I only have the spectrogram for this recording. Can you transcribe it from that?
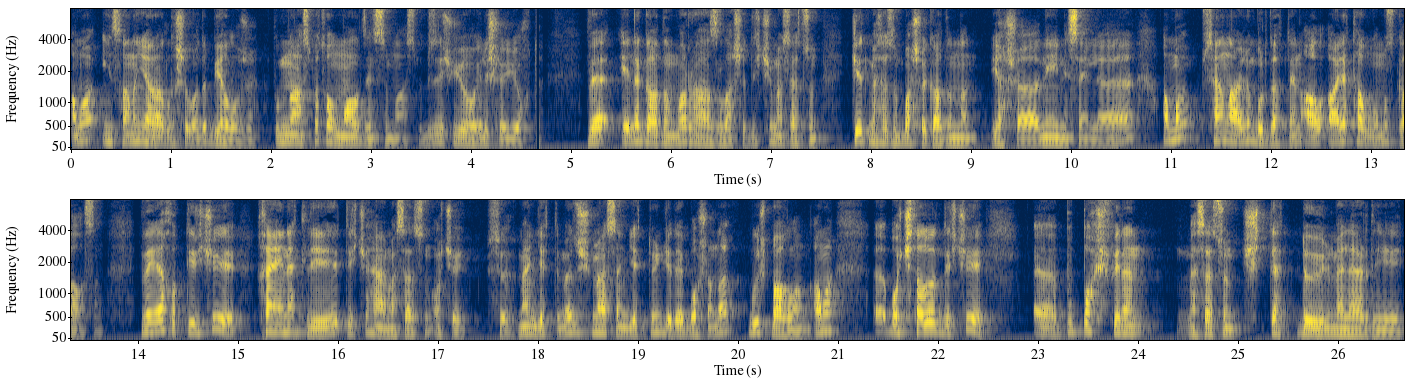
Amma insanın yaradılışı var da bioloji. Bu münasibət olmalı cinsi münasibət. Biz deyək ki, yox, elə şey yoxdur. Və elə qadın var razılaşır. Deyir ki, məsəl üçün, get məsəl üçün başqa qadınla yaşa, nə edirsənlə, amma sənin ailən burdadır. Yəni ailə tablomuz qalsın. Və yaxud deyir ki, xəyanətli, deyir ki, hə, məsəl üçün, okey, Vəsə, mən getdim, öz işimə, sən getdin, gedək boşanaq. Bu iş bağlandı. Amma ə, e, bu kitabda deyir ki, ə, e, bu baş verən məsəl üçün şiddət döyülmələrdir,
